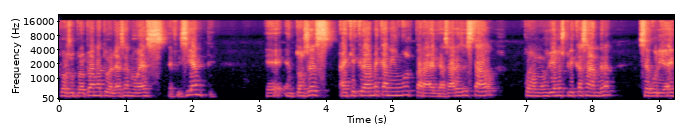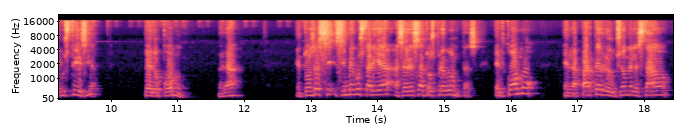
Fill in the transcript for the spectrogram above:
por su propia naturaleza, no es eficiente. Eh, entonces hay que crear mecanismos para adelgazar ese Estado, como muy bien lo explica Sandra, seguridad y justicia, pero ¿cómo? ¿Verdad? Entonces sí, me gustaría hacer esas dos preguntas. El cómo en la parte de reducción del Estado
